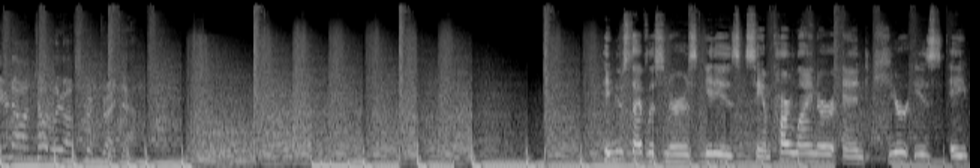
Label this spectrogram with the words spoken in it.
You know I'm totally off script right now. Hey, News Dive listeners, it is Sam Carliner, and here is a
